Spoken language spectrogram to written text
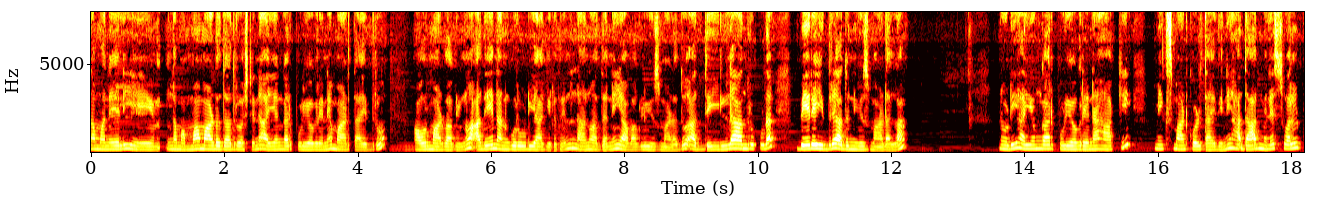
ನಮ್ಮ ಮನೆಯಲ್ಲಿ ನಮ್ಮಮ್ಮ ಮಾಡೋದಾದರೂ ಅಷ್ಟೇ ಅಯ್ಯಂಗಾರ್ ಪುಳಿಯೋಗರೆನೇ ಮಾಡ್ತಾಯಿದ್ರು ಅವ್ರು ಮಾಡುವಾಗ್ಲೂ ಅದೇ ನನಗೂ ರೂಢಿ ಆಗಿರೋದ್ರಿಂದ ನಾನು ಅದನ್ನೇ ಯಾವಾಗಲೂ ಯೂಸ್ ಮಾಡೋದು. ಅದು ಇಲ್ಲ ಅಂದರೂ ಕೂಡ ಬೇರೆ ಇದ್ದರೆ ಅದನ್ನು ಯೂಸ್ ಮಾಡಲ್ಲ. ನೋಡಿ ಅಯ್ಯಂಗಾರ್ ಪುಳಿಯೋಗರೆನ ಹಾಕಿ ಮಿಕ್ಸ್ ಮಾಡ್ಕೊಳ್ತಾ ಇದ್ದೀನಿ. ಅದಾದಮೇಲೆ ಸ್ವಲ್ಪ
